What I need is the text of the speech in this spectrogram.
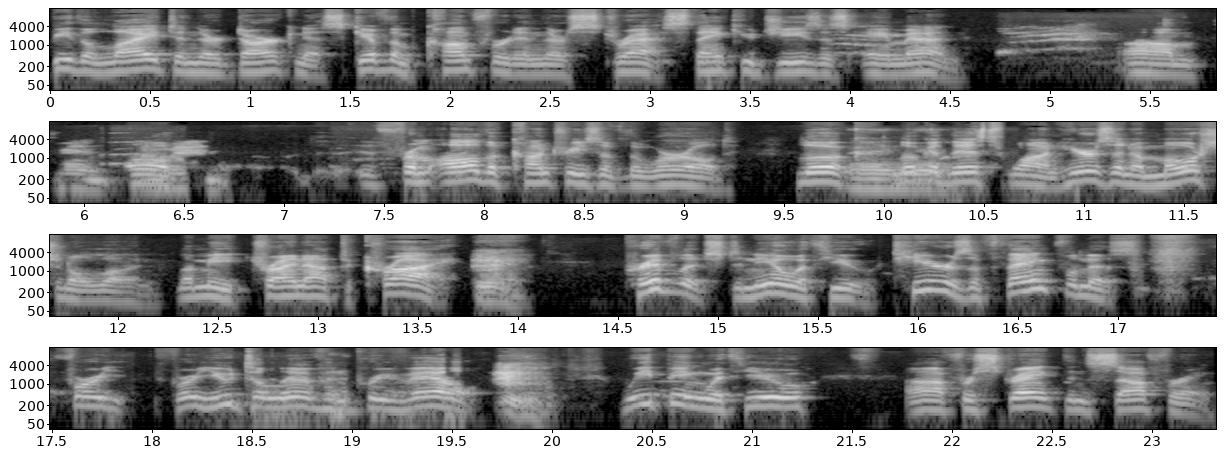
Be the light in their darkness. Give them comfort in their stress. Thank you, Jesus. Amen. Um, Amen. Oh, Amen. from all the countries of the world. Look, look at this one. Here's an emotional one. Let me try not to cry. Privileged to kneel with you. Tears of thankfulness for for you to live and prevail. Weeping with you uh, for strength and suffering.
